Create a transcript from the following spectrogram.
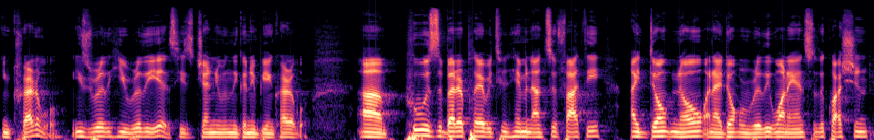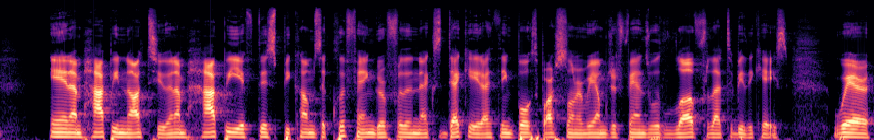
incredible. He's really he really is. He's genuinely going to be incredible. Um, who is the better player between him and Ansu Fati? I don't know, and I don't really want to answer the question. And I'm happy not to. And I'm happy if this becomes a cliffhanger for the next decade. I think both Barcelona and Real Madrid fans would love for that to be the case, where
